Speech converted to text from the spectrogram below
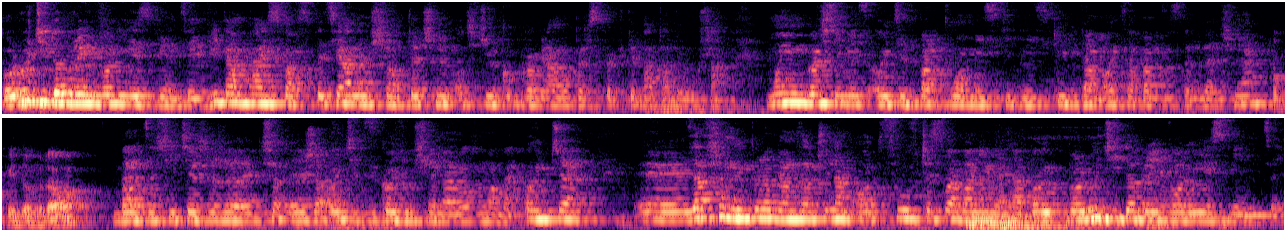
Bo ludzi dobrej woli jest więcej. Witam Państwa w specjalnym świątecznym odcinku programu Perspektywa Tadeusza. Moim gościem jest ojciec Bartłomiej Skibiński. Witam ojca bardzo serdecznie. Pokój dobro. Bardzo się cieszę, że, że ojciec zgodził się na rozmowę. Ojcze, yy, zawsze mój program zaczynam od słów Czesława Niemena, bo, bo ludzi dobrej woli jest więcej.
